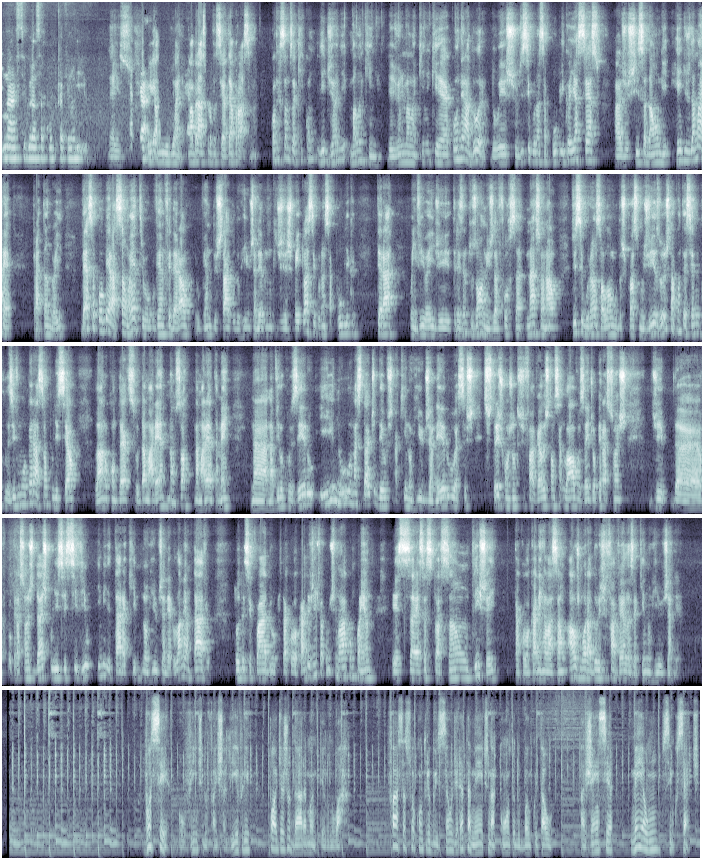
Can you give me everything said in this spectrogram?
na segurança pública aqui no Rio. É isso. Obrigado, Lidiane. Um abraço para você. Até a próxima. Conversamos aqui com Lidiane Malanchini. Lidiane Malanchini, que é coordenadora do eixo de segurança pública e acesso à justiça da ONG Redes da Maré, tratando aí dessa cooperação entre o governo federal e o governo do estado do Rio de Janeiro no que diz respeito à segurança pública, terá o envio aí de 300 homens da Força Nacional de Segurança ao longo dos próximos dias. Hoje está acontecendo, inclusive, uma operação policial lá no complexo da Maré, não só na Maré também, na, na Vila Cruzeiro e no, na Cidade de Deus, aqui no Rio de Janeiro. Esses, esses três conjuntos de favelas estão sendo alvos aí de operações de da, operações das polícias civil e militar aqui no Rio de Janeiro. Lamentável todo esse quadro que está colocado e a gente vai continuar acompanhando essa, essa situação triste aí está colocada em relação aos moradores de favelas aqui no Rio de Janeiro. Você, ouvinte do Faixa Livre, pode ajudar a mantê-lo no ar. Faça sua contribuição diretamente na conta do Banco Itaú, agência 6157,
